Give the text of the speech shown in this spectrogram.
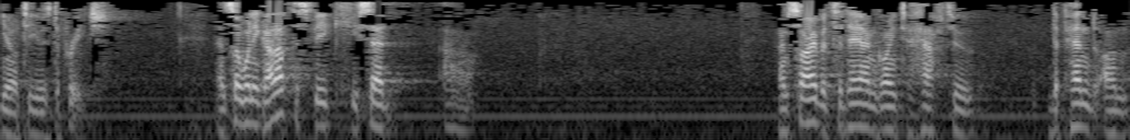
you know, to use to preach. And so when he got up to speak, he said, uh, I'm sorry, but today I'm going to have to depend on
